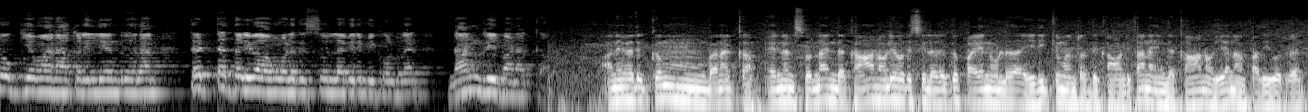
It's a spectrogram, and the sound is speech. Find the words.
ஜோக்கியமான ஆக்கள் இல்லை என்று நான் திட்ட தெளிவாக உங்களுக்கு சொல்ல விரும்பிக் கொள்றேன் நன்றி வணக்கம். அனைவருக்கும் வணக்கம். என்னன்னு சொன்னா இந்த காணொளி ஒரு சிலருக்கு பயனுள்ளதா இருக்கும் என்றதுக்காண்டி தான் நான் இந்த காணொளியை நான் பதிவிடுறேன்.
